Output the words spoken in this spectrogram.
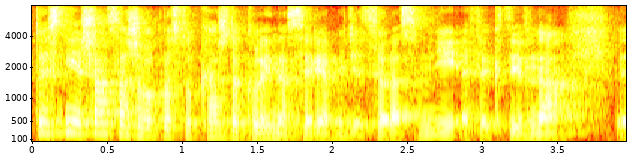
to istnieje szansa, że po prostu każda kolejna seria będzie coraz mniej efektywna. Yy,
